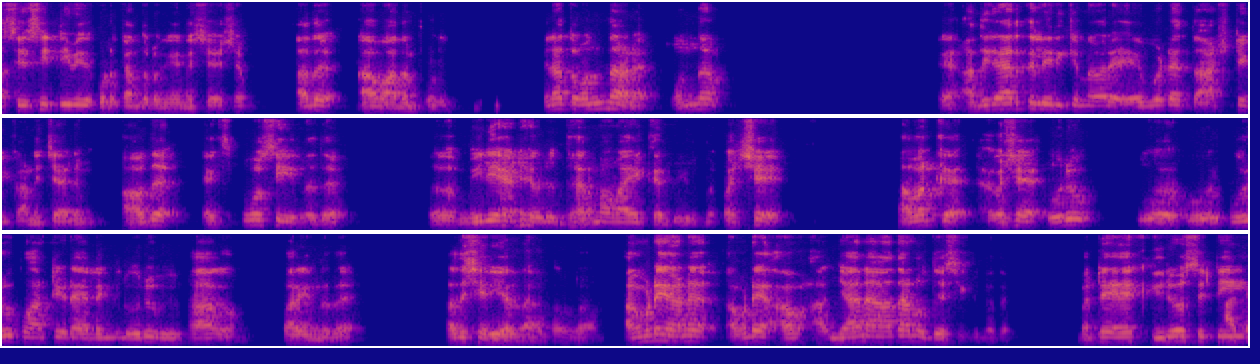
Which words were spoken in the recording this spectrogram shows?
സി സി ടി വി കൊടുക്കാൻ തുടങ്ങിയതിന് ശേഷം അത് ആ വാദം പൊളിഞ്ഞു ഇതിനകത്ത് ഒന്നാണ് ഒന്ന് അധികാരത്തിലിരിക്കുന്നവരെ എവിടെ ധാർഷ്ട്യം കാണിച്ചാലും അത് എക്സ്പോസ് ചെയ്യുന്നത് മീഡിയയുടെ ഒരു ധർമ്മമായി കരുതിയിരുന്നു. പക്ഷേ അവർക്ക് പക്ഷെ ഒരു ഒരു- പാർട്ടിയുടെ അല്ലെങ്കിൽ ഒരു വിഭാഗം പറയുന്നത് അത് ശരിയല്ല എന്നുള്ളതാണ്. അവിടെയാണ് അവിടെ ഞാൻ അതാണ് ഉദ്ദേശിക്കുന്നത്. മറ്റേ ക്യൂരിയോസിറ്റി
